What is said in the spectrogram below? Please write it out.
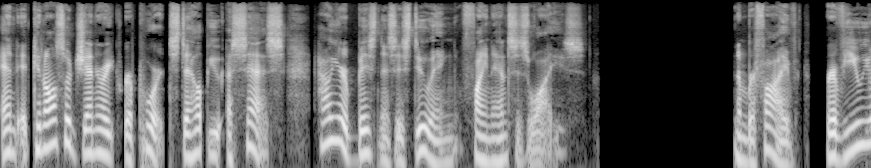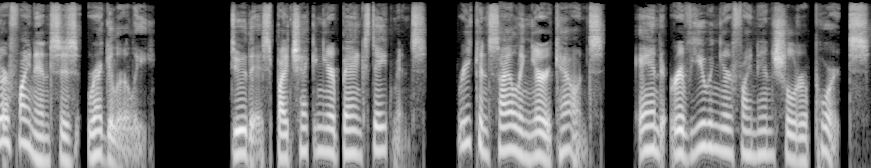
and it can also generate reports to help you assess how your business is doing finances wise. Number 5. Review your finances regularly. Do this by checking your bank statements, reconciling your accounts, and reviewing your financial reports.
